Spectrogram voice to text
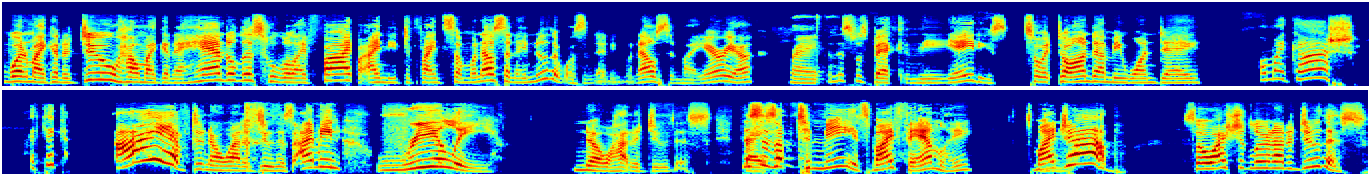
what am I going to do? How am I going to handle this? Who will I find? I need to find someone else. And I knew there wasn't anyone else in my area. right. And this was back in the 80s. So it dawned on me one day oh my gosh, I think I have to know how to do this. I mean, really know how to do this. This Right. is up to me. It's my family, it's my Mhm. job. So I should learn how to do this.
